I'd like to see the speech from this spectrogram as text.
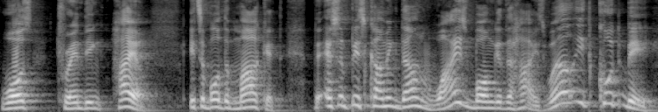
was trending higher. It's about the market. The S&P is coming down. Why is Boeing at the highs? Well, it could be.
